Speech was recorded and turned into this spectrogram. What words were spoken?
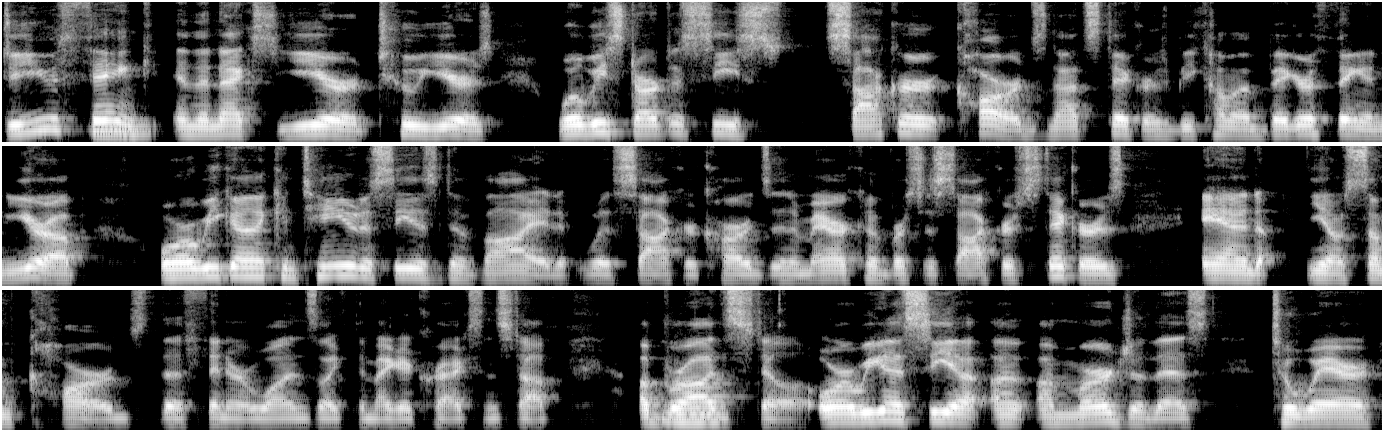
Do you think in the next year, two years, will we start to see soccer cards, not stickers, become a bigger thing in Europe? Or are we going to continue to see this divide with soccer cards in America versus soccer stickers and you know some cards, the thinner ones like the mega cracks and stuff, abroad mm-hmm. still? Or are we going to see a, a, a merge of this to where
